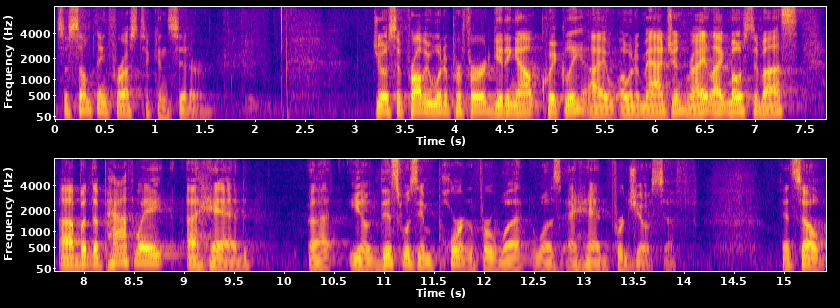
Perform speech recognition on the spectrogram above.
So, something for us to consider. Joseph probably would have preferred getting out quickly, I, would imagine, right? Like most of us. Uh, but the pathway ahead uh, you know, this was important for what was ahead for Joseph. And so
